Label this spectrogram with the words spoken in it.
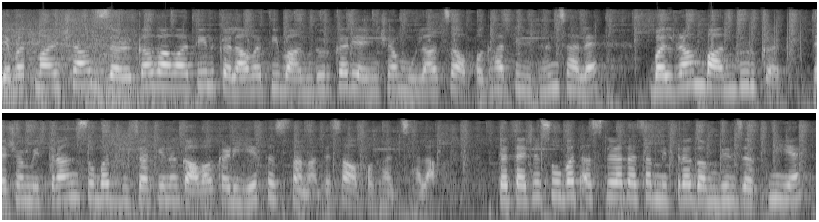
यवतमाळच्या जळका गावातील कलावती बांदूरकर यांच्या मुलाचं अपघाती निधन झालंय. बलराम बांदूरकर त्याच्या मित्रांसोबत दुचाकीनं गावाकडे येत असताना त्याचा अपघात झाला. तर त्याच्यासोबत असलेला त्याचा मित्र गंभीर जखमी आहे.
